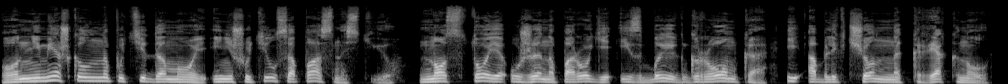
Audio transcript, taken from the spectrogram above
Он не мешкал на пути домой и не шутил с опасностью, но, стоя уже на пороге избы, громко и облегченно крякнул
